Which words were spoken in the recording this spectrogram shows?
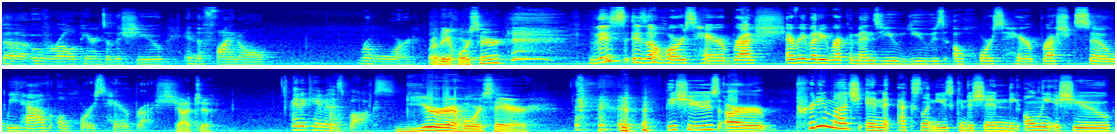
the overall appearance of the shoe in the final reward. Are they horsehair? This is a horsehair brush. Everybody recommends you use a horsehair brush, so we have a horsehair brush. Gotcha. And it came in this box. You're a horsehair. These shoes are pretty much in excellent use condition. The only issue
